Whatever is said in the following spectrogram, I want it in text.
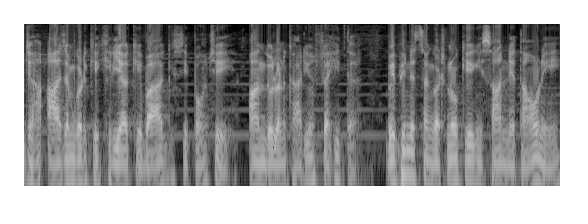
जहाँ आजमगढ़ के खिरिया के बाग से पहुँचे आंदोलनकारियों सहित विभिन्न संगठनों के किसान नेताओं ने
